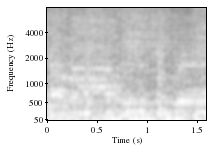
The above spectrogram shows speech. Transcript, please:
Go out in the rain.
